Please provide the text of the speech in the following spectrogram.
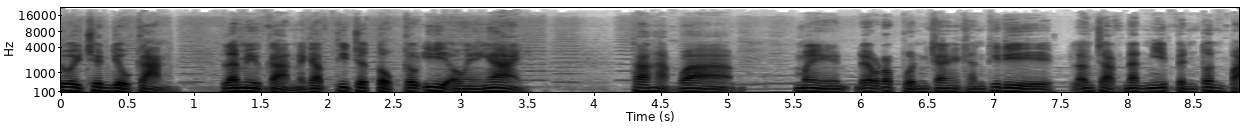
ด้วยเช่นเดียวกัน และมีโอกาสนะครับที่จะตกเก้าอี้เอาง่ายๆ ถ้าหากว่าไม่ได้รับผลการแข่งขันที่ดี หลังจากนัดนี้เป็นต้นไป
